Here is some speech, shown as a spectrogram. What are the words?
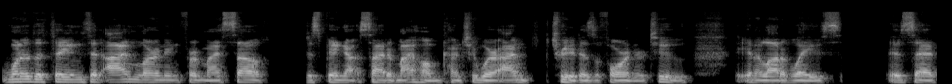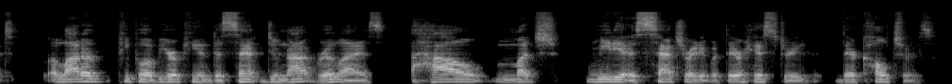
One of the things that I'm learning for myself, just being outside of my home country, where I'm treated as a foreigner too, in a lot of ways, is that a lot of people of European descent do not realize how much media is saturated with their history, their cultures.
